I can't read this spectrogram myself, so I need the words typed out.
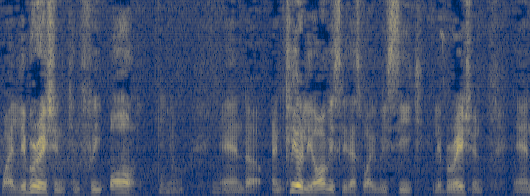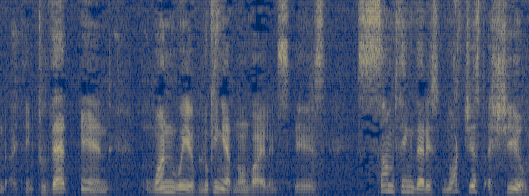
while liberation can free all. You know, and uh, and clearly, obviously, that's why we seek liberation. And I think to that end, one way of looking at nonviolence is something that is not just a shield,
